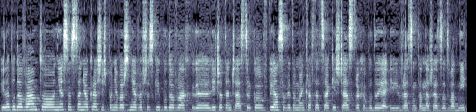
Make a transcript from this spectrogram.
Ile budowałam, to nie jestem w stanie określić, ponieważ nie we wszystkich budowlach e, liczę ten czas, tylko wbijam sobie do Minecrafta co jakiś czas, trochę buduję i wracam tam na przykład za dwa dni.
